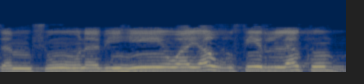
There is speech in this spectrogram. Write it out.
تمشون به ويغفر لكم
